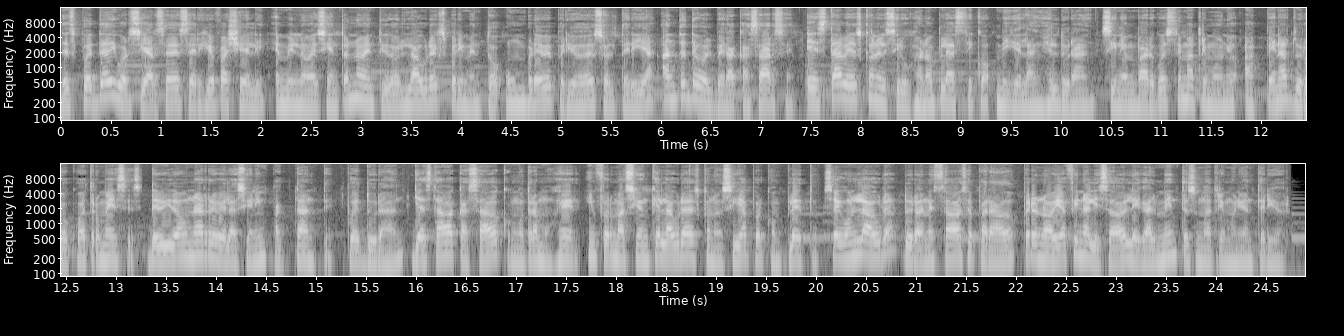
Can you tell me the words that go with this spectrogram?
Después de divorciarse de Sergio Facelli, en 1992 Laura experimentó un breve periodo de soltería antes de volver a casarse, esta vez con el cirujano plástico Miguel Ángel Durán. Sin embargo, este matrimonio apenas duró cuatro meses, debido a una revelación impactante, pues Durán ya estaba casado con otra mujer, información que Laura desconocía por completo. Según Laura, Durán estaba separado, pero no había finalizado legalmente su matrimonio anterior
